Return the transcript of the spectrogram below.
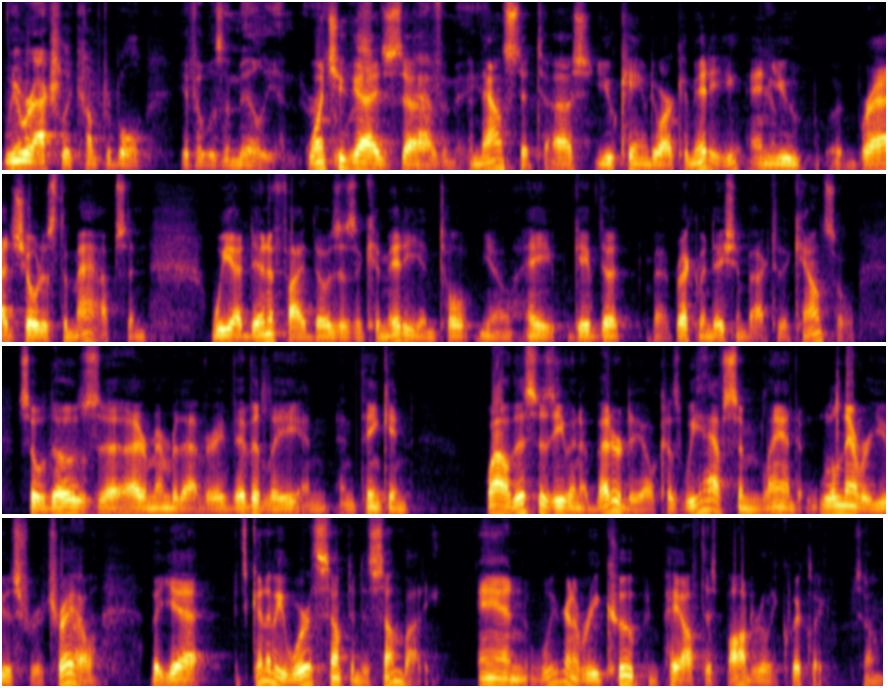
we were actually comfortable if it was a million. or Once if it you was guys uh, half a million. announced it to us, you came to our committee and you, Brad showed us the maps and we identified those as a committee and told, you know, hey, gave that uh, recommendation back to the council. So those, uh, I remember that very vividly and, and thinking, wow, this is even a better deal because we have some land that we'll never use for a trail, but yet it's going to be worth something to somebody. And we're going to recoup and pay off this bond really quickly. So,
